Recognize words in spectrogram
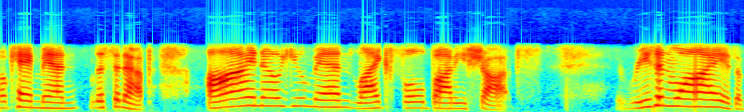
Okay, men, listen up. I know you men like full body shots. The reason why is a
